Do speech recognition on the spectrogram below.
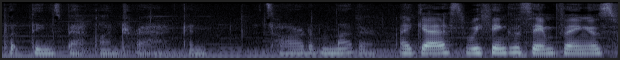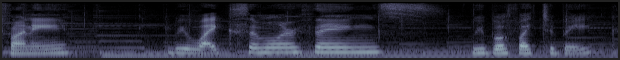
put things back on track. And it's hard of a mother. I guess we think the same thing is funny. We like similar things. We both like to bake,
